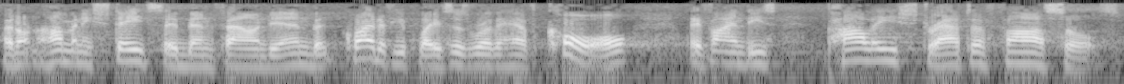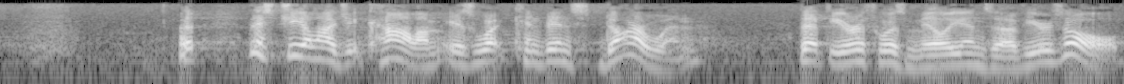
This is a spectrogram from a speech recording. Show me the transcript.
I don't know how many states they've been found in, but quite a few places where they have coal, they find these polystrate fossils. But this geologic column is what convinced Darwin that the Earth was millions of years old.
